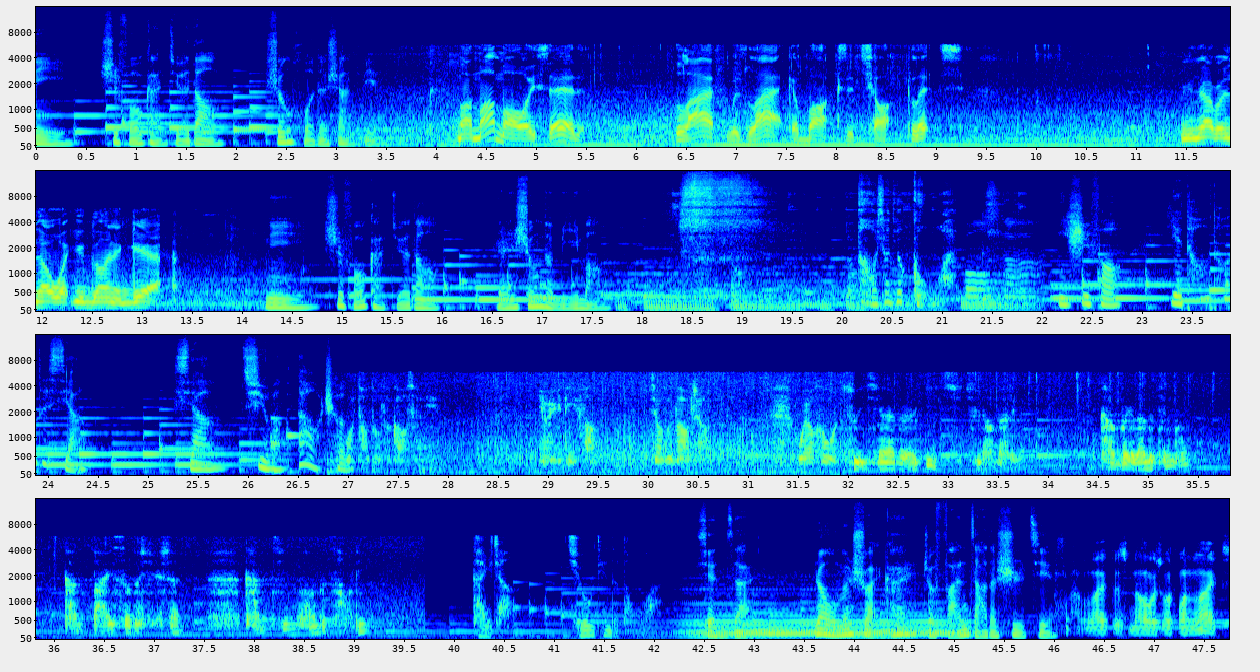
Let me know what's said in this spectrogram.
你是否感觉到生活的善变？My mom always said life was like a box of chocolates. You never know what you're going to get. 你是否感觉到人生的迷茫？它好像条狗啊！你是否也偷偷的想，想去往稻城？我偷偷的告诉你，有一个地方叫做道场，我要和我最心爱的人一起去到那里，看蔚蓝的天空，看白色的雪山，看金黄的草地，看一场秋天的童话。现在，让我们甩开这繁杂的世界，Well, life isn't always what one likes.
